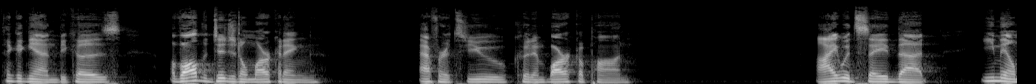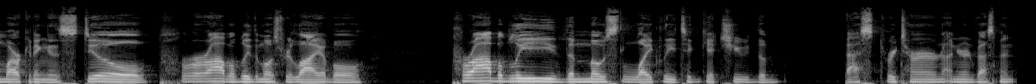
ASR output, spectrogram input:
think again because of all the digital marketing efforts you could embark upon, I would say that email marketing is still probably the most reliable, probably the most likely to get you the best return on your investment.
